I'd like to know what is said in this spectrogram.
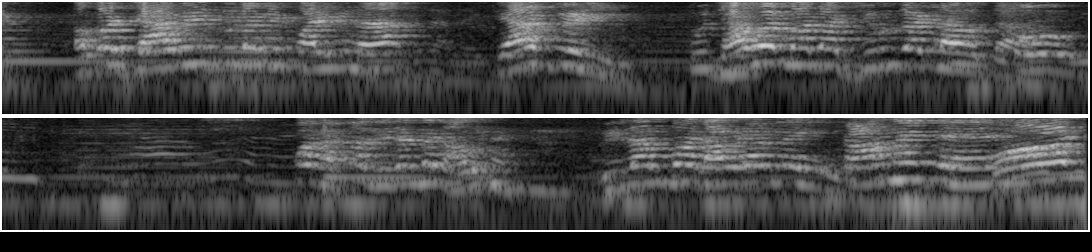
कळले अगं ज्यावेळी तुला मी पाहिली ना त्याच वेळी तुझ्यावर माझा जीव जडला होता. हो. पण असा विलंब लावू नका विलंब लावणार नाही. का माहितीये पण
